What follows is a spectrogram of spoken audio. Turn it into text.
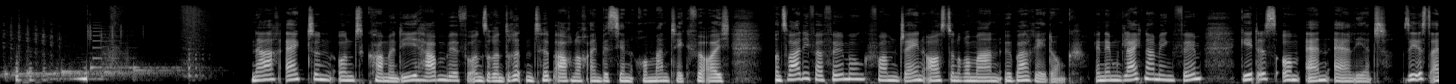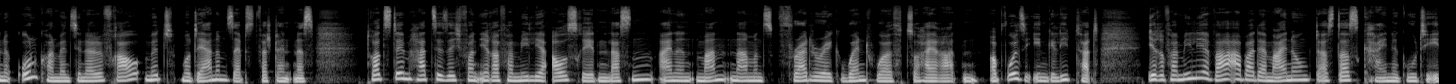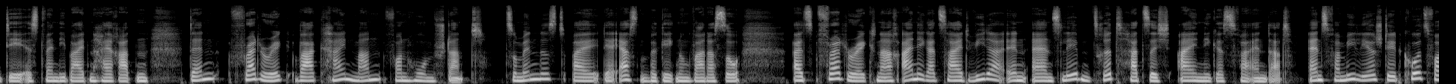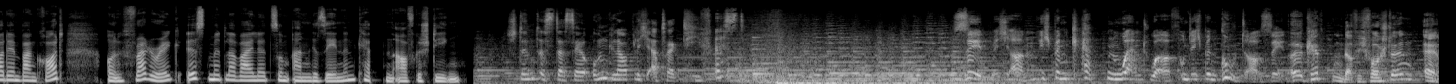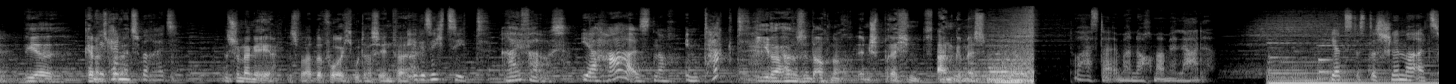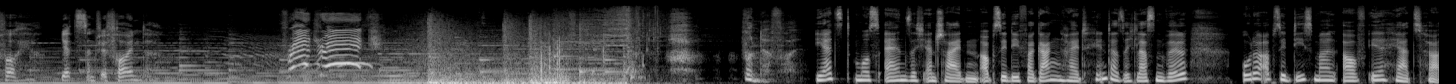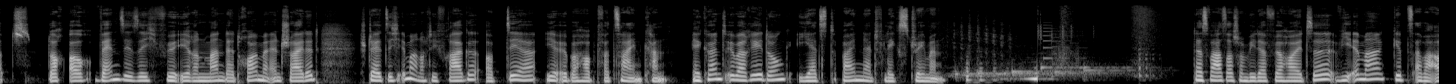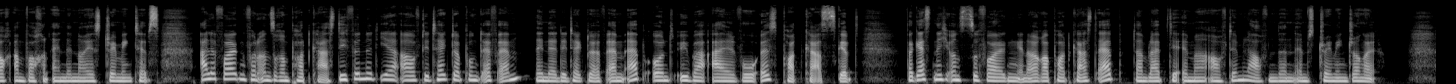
Nach Action und Comedy haben wir für unseren dritten Tipp auch noch ein bisschen Romantik für euch. Und zwar die Verfilmung vom Jane Austen-Roman Überredung. In dem gleichnamigen Film geht es um Anne Elliot. Sie ist eine unkonventionelle Frau mit modernem Selbstverständnis. Trotzdem hat sie sich von ihrer Familie ausreden lassen, einen Mann namens Frederick Wentworth zu heiraten, obwohl sie ihn geliebt hat. Ihre Familie war aber der Meinung, dass das keine gute Idee ist, wenn die beiden heiraten, denn Frederick war kein Mann von hohem Stand. Zumindest bei der ersten Begegnung war das so. Als Frederick nach einiger Zeit wieder in Annes Leben tritt, hat sich einiges verändert. Annes Familie steht kurz vor dem Bankrott und Frederick ist mittlerweile zum angesehenen Captain aufgestiegen. Stimmt es, dass er unglaublich attraktiv ist? Seht mich an. Ich bin Captain Wentworth und ich bin gut aussehend. Äh, Captain, darf ich vorstellen? Ähm, wir kennen Wir uns kennen uns bereits. Ist schon lange her. Das war bevor ich gut aussehend war. Ihr Gesicht sieht reifer aus. Ihr Haar ist noch intakt. Ihre Haare sind auch noch entsprechend angemessen. Du hast da immer noch Marmelade. Jetzt ist es schlimmer als vorher. Jetzt sind wir Freunde. Frederick! Wundervoll. Jetzt muss Anne sich entscheiden, ob sie die Vergangenheit hinter sich lassen will oder ob sie diesmal auf ihr Herz hört. Doch auch wenn sie sich für ihren Mann der Träume entscheidet, stellt sich immer noch die Frage, ob der ihr überhaupt verzeihen kann. Ihr könnt Überredung jetzt bei Netflix streamen. Das war's auch schon wieder für heute. Wie immer gibt's aber auch am Wochenende neue Streaming-Tipps. Alle Folgen von unserem Podcast, die findet ihr auf detektor.fm, in der Detektor FM App und überall, wo es Podcasts gibt. Vergesst nicht, uns zu folgen in eurer Podcast-App, dann bleibt ihr immer auf dem Laufenden im Streaming-Dschungel.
